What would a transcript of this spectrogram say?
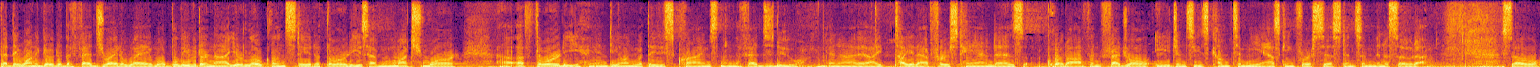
that they want to go to the feds right away. Well, believe it or not, your local and state authorities have much more uh, authority in dealing with these crimes than the feds do. And I, I tell you that firsthand as quite often federal agencies come to me asking for assistance in Minnesota. So,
